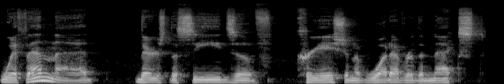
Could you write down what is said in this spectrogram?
within that, there's the seeds of creation of whatever the next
